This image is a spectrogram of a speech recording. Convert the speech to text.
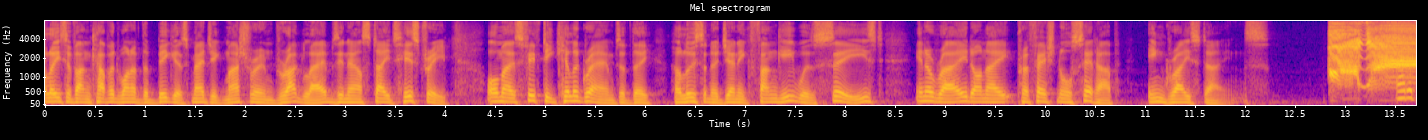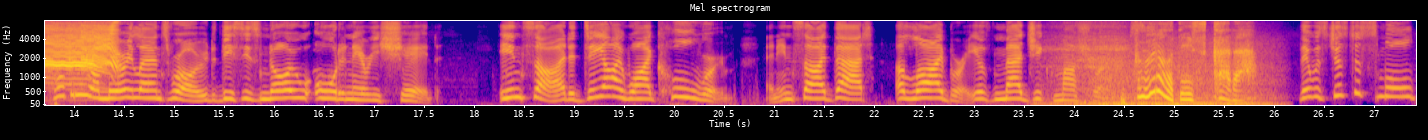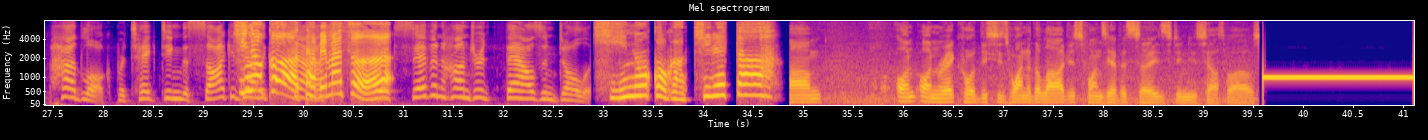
Police have uncovered one of the biggest magic mushroom drug labs in our state's history. Almost 50 kilograms of the hallucinogenic fungi was seized in a raid on a professional setup in Greystanes. At a property on Merrylands Road, this is no ordinary shed. Inside, a DIY cool room, and inside that, a library of magic mushrooms. There was just a small padlock protecting the psychedelic stash seven hundred thousand dollars. Um, on on record, this is one of the largest ones ever seized in New South Wales.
